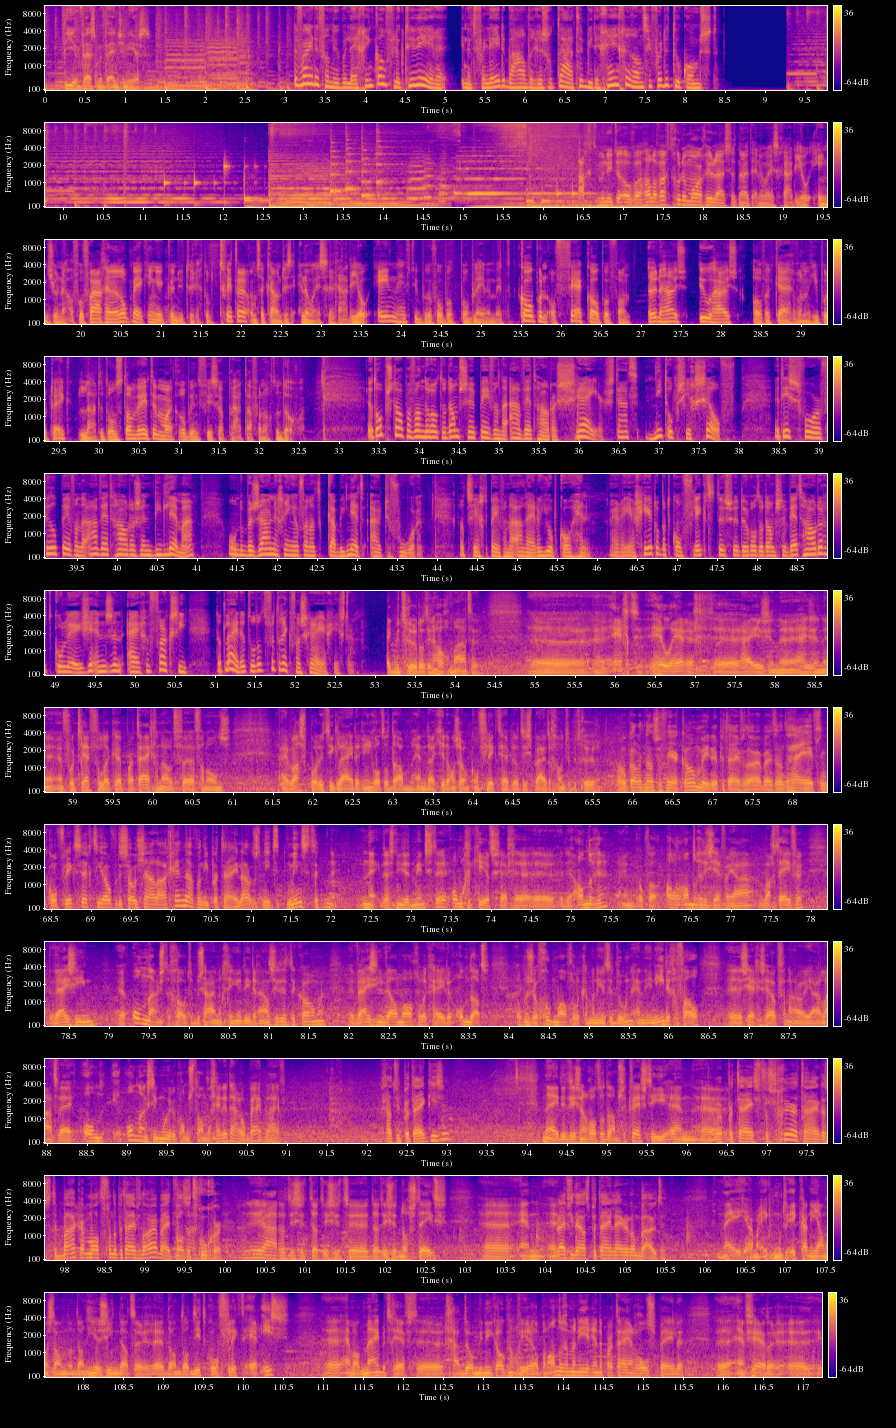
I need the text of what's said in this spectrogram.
the investment engineers. De waarde van uw belegging kan fluctueren. In het verleden behaalde resultaten bieden geen garantie voor de toekomst. Minuten over half acht. Goedemorgen, u luistert naar het NOS Radio 1 Journaal. Voor vragen en opmerkingen kunt u terecht op Twitter. Ons account is NOS Radio 1. Heeft u bijvoorbeeld problemen met kopen of verkopen van een huis, uw huis... of het krijgen van een hypotheek? Laat het ons dan weten. Mark Robin Visser praat daar vanochtend over. Het opstappen van de Rotterdamse PvdA-wethouder Schreier staat niet op zichzelf. Het is voor veel PvdA-wethouders een dilemma om de bezuinigingen van het kabinet uit te voeren. Dat zegt PvdA-leider Job Cohen. Hij reageert op het conflict tussen de Rotterdamse wethouder, het college en zijn eigen fractie. Dat leidde tot het vertrek van Schreier gisteren. Ik betreur dat in hoge mate. Uh, echt heel erg. Uh, hij is, een, uh, hij is een, een voortreffelijke partijgenoot van ons. Hij was politiek leider in Rotterdam. En dat je dan zo'n conflict hebt, dat is buitengewoon te betreuren. Hoe kan het nou zover komen binnen de Partij van de Arbeid? Want hij heeft een conflict, zegt hij, over de sociale agenda van die partij. Nou, dat is niet het minste. Nee, nee dat is niet het minste. Omgekeerd zeggen de anderen, en ook wel alle anderen, die zeggen van ja, wacht even. Wij zien, ondanks de grote bezuinigingen die eraan zitten te komen... wij zien wel mogelijkheden om dat op een zo goed mogelijke manier te doen. En in ieder geval zeggen ze ook van nou ja, laten wij on, ondanks die moeilijke omstandigheden daar ook bij blijven. Gaat u partij kiezen? Nee, dit is een Rotterdamse kwestie. En, uh... ja, maar partij is verscheurd daar. Dat is de bakermat van de Partij van de Arbeid, was het vroeger. Ja, dat is het, dat is het, uh, dat is het nog steeds. Uh, en, Blijft u daar als partijleider dan buiten? Nee, ja, maar ik, moet, ik kan niet anders dan, dan hier zien dat, er, dan, dat dit conflict er is. Uh, en wat mij betreft uh, gaat Dominique ook nog weer op een andere manier in de partij een rol spelen. Uh, en verder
